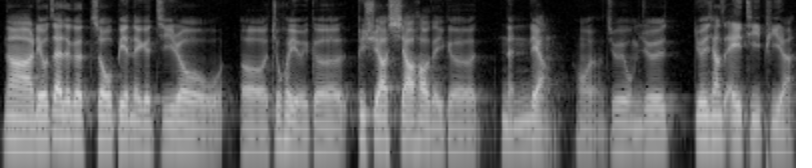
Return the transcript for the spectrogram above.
那留在这个周边的一个肌肉，呃，就会有一个必须要消耗的一个能量哦，就是我们就是有点像是 ATP 啦，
